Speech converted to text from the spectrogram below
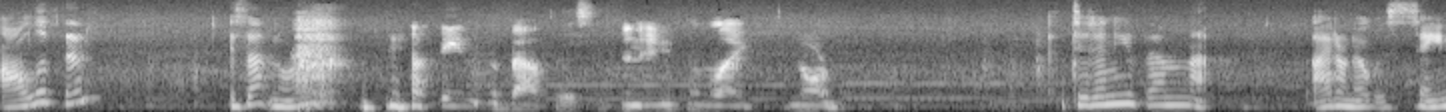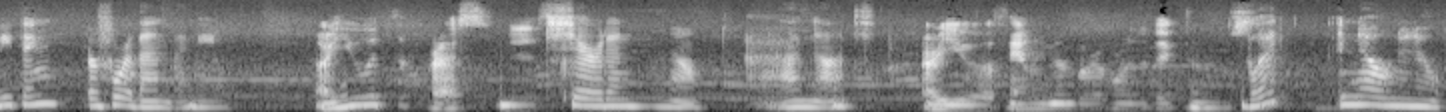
all of them? Is that normal? Nothing about this has been anything like normal. Did any of them, I don't know, say anything before then? I mean, Are you with the press, Miss? Sheridan? No, I'm not. Are you a family member of one of the victims? What? No, no, no.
